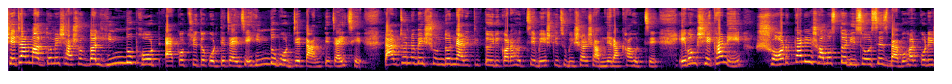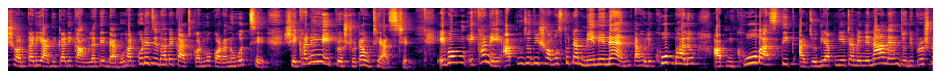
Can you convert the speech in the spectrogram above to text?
সেটার মাধ্যমে শাসক দল হিন্দু ভোট একত্রিত করতে চাইছে, হিন্দু ভোট যে টানতে চাইছে, তার জন্য বেশ সুন্দর ন্যারেটিভ তৈরি করা হচ্ছে, বেশ কিছু বিষয় সামনে রাখা হচ্ছে এবং সেখানে সরকারি সমস্ত রিসোর্সেস ব্যবহার করে, সরকারি আধিকারিক আমলাদের ব্যবহার করে যেভাবে কাজকর্ম করানো হচ্ছে, সেখানেই এই প্রশ্নটা উঠে আসছে। এবং এখানে আপনি যদি সমস্তটা মেনে নেন, তাহলে খুব ভালো, আপনি খুব আস্তিক, আর যদি আপনি এটা মেনে না নেন, যদি প্রশ্ন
